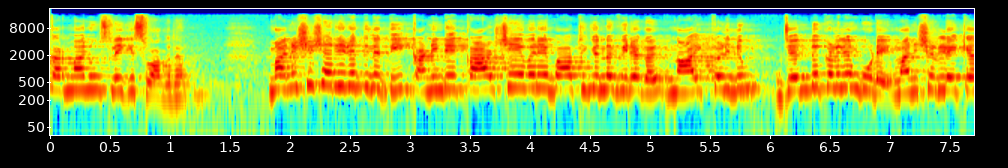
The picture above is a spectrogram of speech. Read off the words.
കർമ്മ ന്യൂസിലേക്ക് സ്വാഗതം. മനുഷ്യ ശരീരത്തിലെത്തി കണ്ണിന്റെ കാഴ്ചയെ വരെ ബാധിക്കുന്ന വിരകൾ നായ്ക്കളിലും ജന്തുക്കളിലും കൂടെ മനുഷ്യരിലേക്ക്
